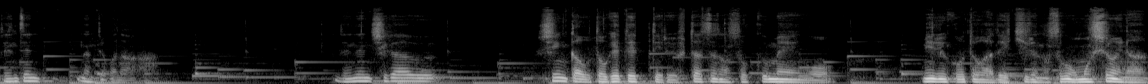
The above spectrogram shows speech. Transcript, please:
全然なんていうのかな。全然違う進化を遂げてってる二つの側面を見ることができるのすごい面白いなっ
